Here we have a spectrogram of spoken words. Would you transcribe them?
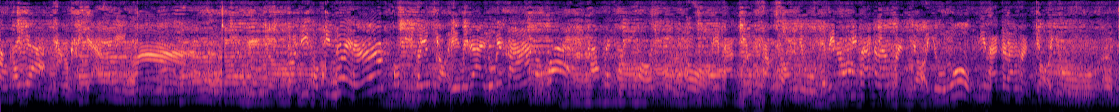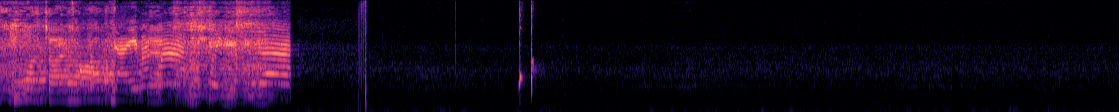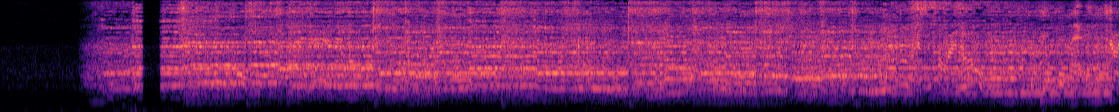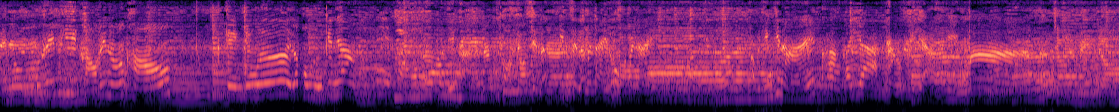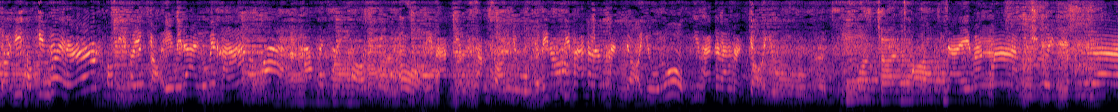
ถังขยะถังขยะเก่งมากตอนดี้เขากินด้วยนะเพาพี่เขายังเจาะเองไม่ได้รู้ไหมคะว่าพักไปทำของโอ้พี่พักยังซ้ำซ้อนอยู่เดี๋ยวพี่พี่พักกำลังหัดเจาะอยู่ลูกพี่พักกำลังหัดเจาะอยู่โอเคขอบใจมากมากช่วยเชื่อ ที่สานั่งต่อจอเสร็จแล้วกินเสร็จแล้วไปไหนลูกเอาไปไหนเอาไปทิ้งที่ไหนถังขยะถังขยะดีมากตอนที่เขากินด้วยนะเขาพี่เขายังเจาะเองไม่ได้รู้ไหมคะว่าพักไปช่ขาอพี่พักมันซ้ำซ้อนอยู่แต่พี่พี่พักกำลังหัดเจาะอยู่ลูกพี่พักกำลังหัดเจาะอยู่โอเขอบใจมากๆช่วยเพื่อ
